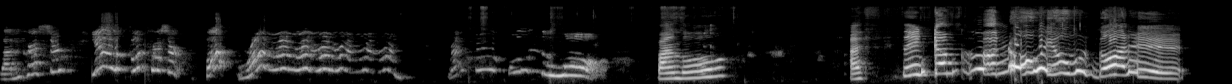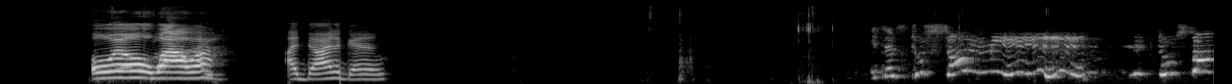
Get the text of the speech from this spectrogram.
Button presser? Yeah, the button presser. But run, run, run, run, run, run, run. Run through the hole in the wall. Find the hole. I think I'm good. No, I almost got it. Oh wow. I died again. Says to stop me. To stop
